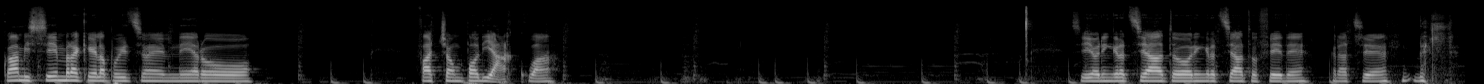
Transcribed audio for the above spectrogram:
Qua mi sembra che la posizione del nero faccia un po' di acqua. Sì, ho ringraziato, ho ringraziato Fede. Grazie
